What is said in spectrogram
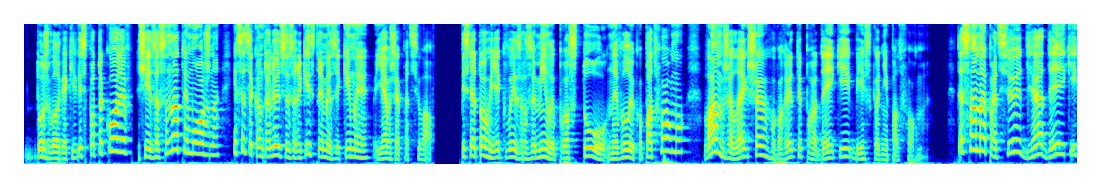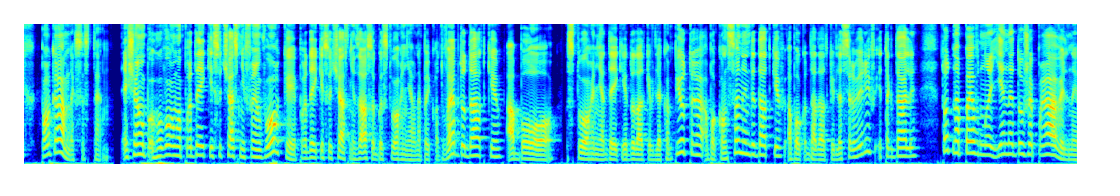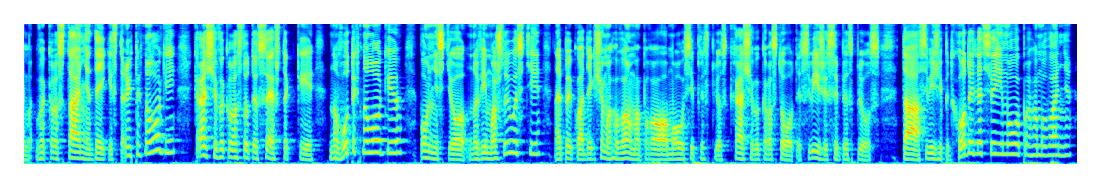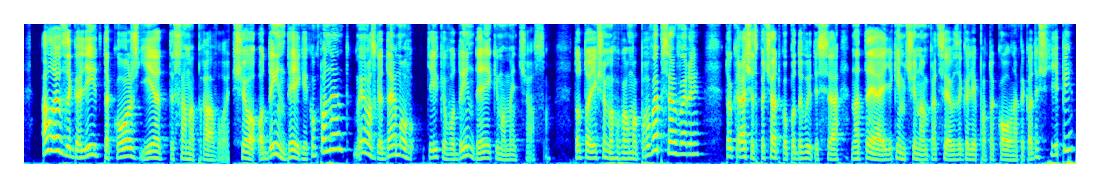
Дуже велика кількість протоколів, ще й засинати можна, і все це контролюється з регістрами, з якими я вже працював. Після того, як ви зрозуміли просту невелику платформу, вам вже легше говорити про деякі більш складні платформи. Те саме працює для деяких програмних систем. Якщо ми говоримо про деякі сучасні фреймворки, про деякі сучасні засоби створення, наприклад, веб-додатків, або створення деяких додатків для комп'ютера, або консольних додатків, або додатків для серверів і так далі, тут, напевно, є не дуже правильним використання деяких старих технологій, краще використовувати все ж таки нову технологію, повністю нові можливості. Наприклад, якщо ми говоримо про мову C, краще використовувати свіжий C та свіжі підходи для цієї мови програмування налаштування. Але взагалі також є те саме правило, що один деякий компонент ми розглядаємо тільки в один деякий момент часу. Тобто, якщо ми говоримо про веб-сервери, то краще спочатку подивитися на те, яким чином працює взагалі протокол, наприклад, HTTP,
